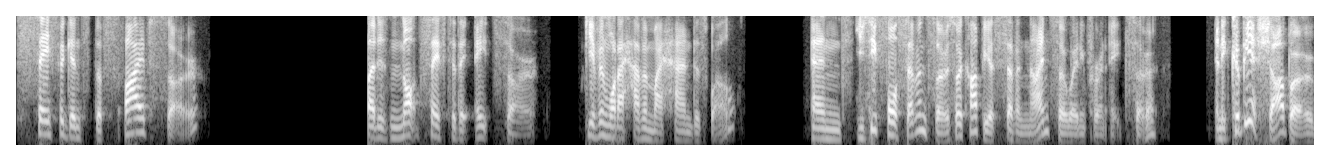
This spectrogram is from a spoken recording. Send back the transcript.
safe against the five so but is not safe to the eight so given what I have in my hand as well and you see four seven so so it can't be a seven nine so waiting for an eight so and it could be a Shabo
